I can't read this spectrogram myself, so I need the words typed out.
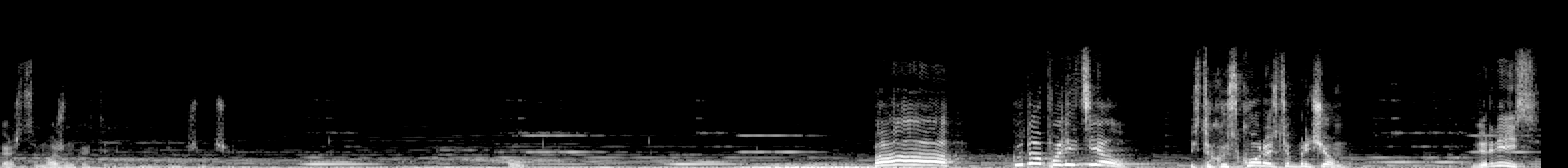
кажется, можем как-то... Не, не можем ничего. Оу. А, -а, а Куда полетел? И с такой скоростью причем. Вернись.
